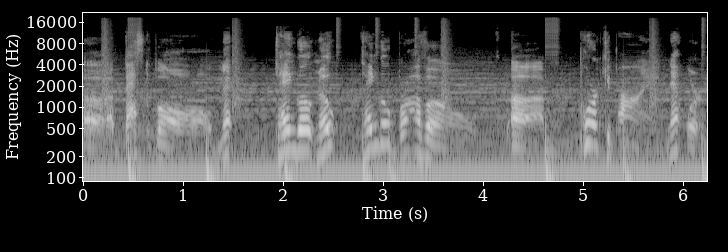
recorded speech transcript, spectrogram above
Uh, basketball. Net- Tango, nope. Tango Bravo. Uh, Porcupine Network.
